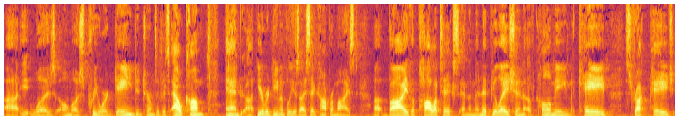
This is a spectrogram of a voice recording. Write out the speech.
Uh, it was almost preordained in terms of its outcome, and uh, irredeemably, as I said, compromised uh, by the politics and the manipulation of Comey, McCabe, Strzok Page,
